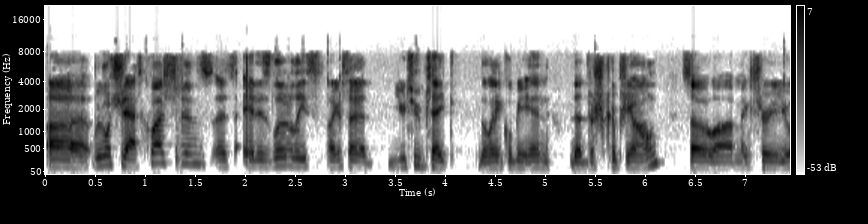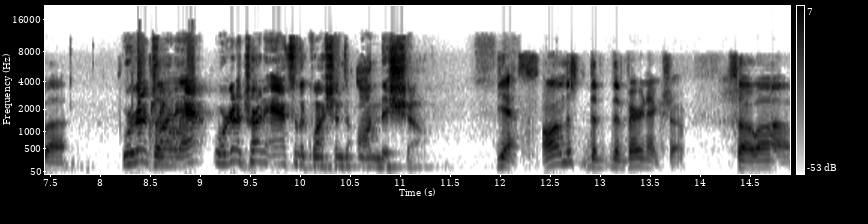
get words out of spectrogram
Uh, we want you to ask questions. It's, it is literally, like I said, YouTube take. The link will be in the description. So uh, make sure you. Uh, We're gonna try to. A- we're gonna try to answer the questions on this show. Yes, on this the, the very next show. So uh,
